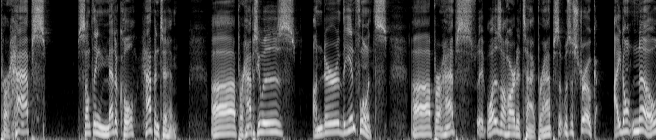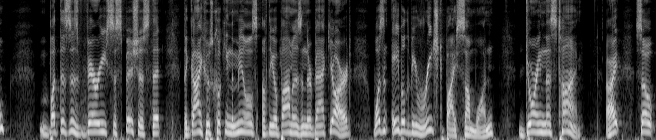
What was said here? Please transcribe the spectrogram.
perhaps something medical happened to him. Uh, perhaps he was under the influence. Uh, perhaps it was a heart attack. Perhaps it was a stroke. I don't know. But this is very suspicious that the guy who's cooking the meals of the Obamas in their backyard wasn't able to be reached by someone during this time. All right. So,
